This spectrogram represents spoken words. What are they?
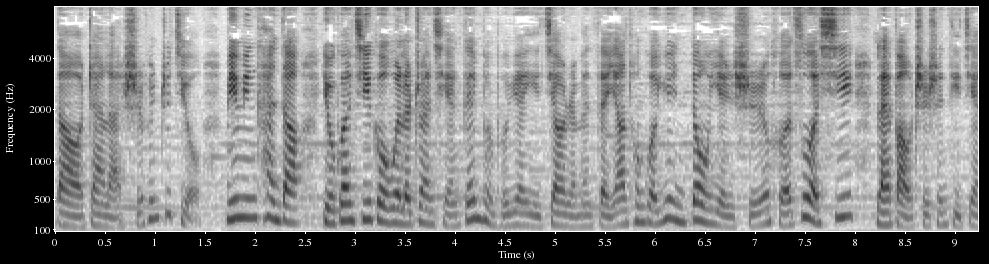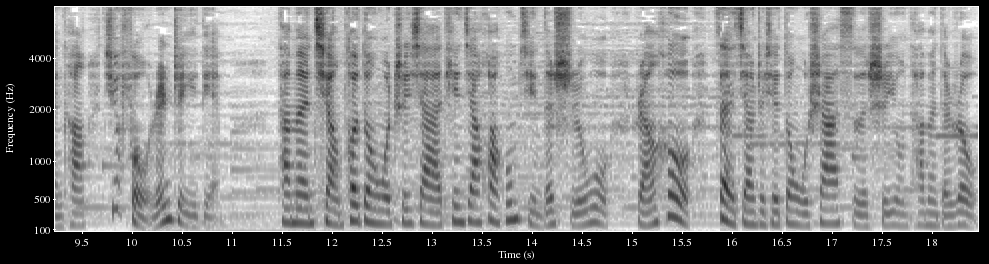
倒占了十分之九。明明看到有关机构为了赚钱，根本不愿意教人们怎样通过运动、饮食和作息来保持身体健康，却否认这一点。他们强迫动物吃下添加化工品的食物，然后再将这些动物杀死，食用它们的肉。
